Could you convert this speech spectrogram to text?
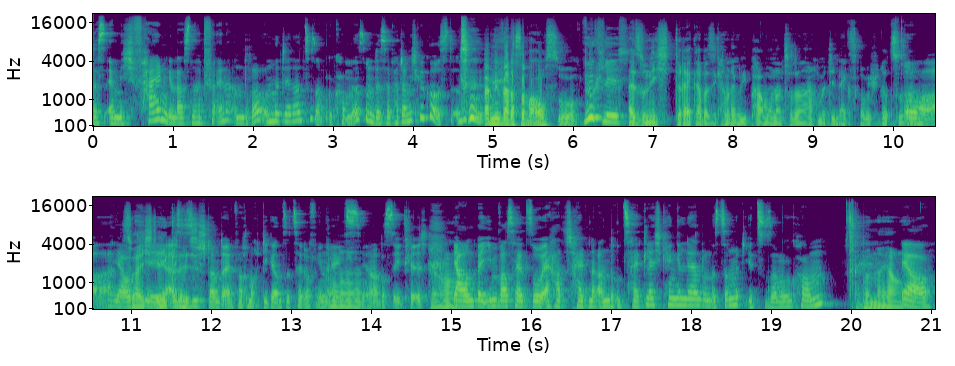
dass er mich fallen gelassen hat für eine andere und mit der dann zusammengekommen ist und deshalb hat er mich geghostet. Bei mir war das aber auch so. Wirklich? Also nicht direkt, aber sie kam dann irgendwie ein paar Monate danach mit dem Ex, glaube ich, wieder Oh, zusammen. ja, Das war echt okay. Also eklig. sie stand einfach noch die ganze Zeit auf ihren Genau. Ex. Ja, das ist eklig. Ja. Ja, und bei ihm war es halt so, er hat halt eine andere Zeit gleich kennengelernt und ist dann mit ihr zusammengekommen. Aber naja. Ja,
